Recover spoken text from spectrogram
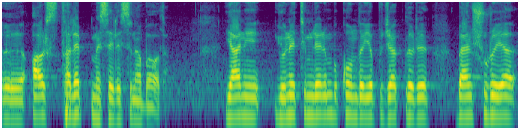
e, arz talep meselesine bağlı. Yani yönetimlerin bu konuda yapacakları ben şuraya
